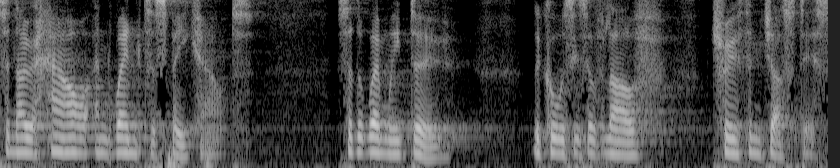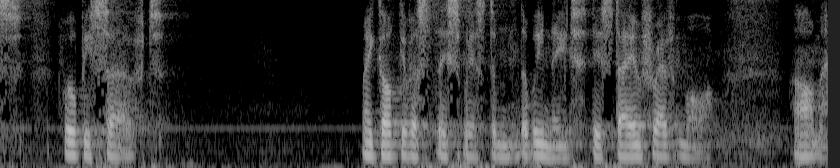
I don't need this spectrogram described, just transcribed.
to know how and when to speak out, so that when we do, the causes of love, truth, and justice will be served. May God give us this wisdom that we need this day and forevermore. Amen.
